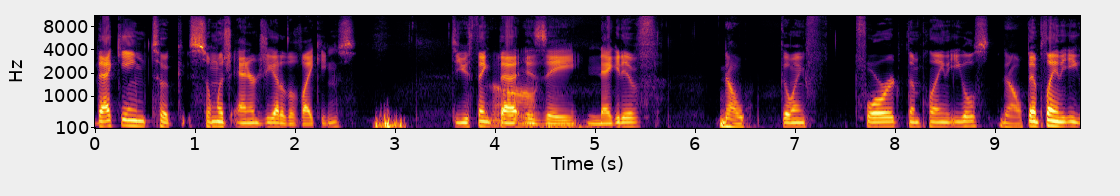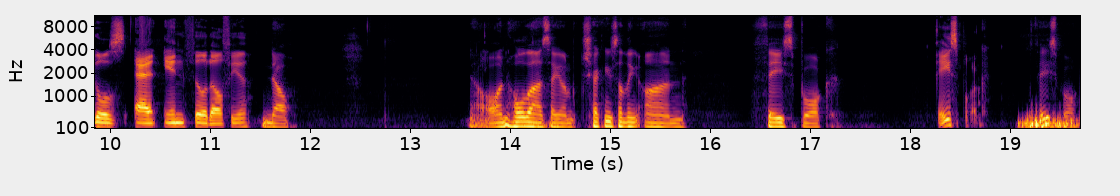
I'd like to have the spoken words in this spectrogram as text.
that game took so much energy out of the Vikings. Do you think that is Uh. a negative No. going f- forward than playing the Eagles? No. Than playing the Eagles at in Philadelphia? No. No. And hold on a second. I'm checking something on Facebook. Facebook. Facebook.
